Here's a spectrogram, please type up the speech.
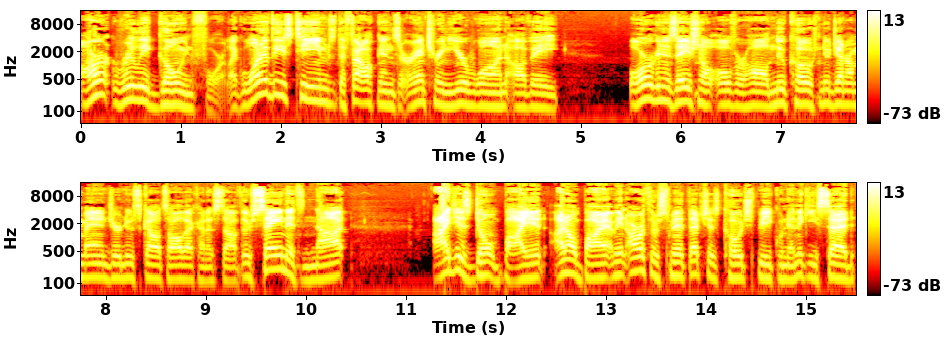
aren't really going for it. Like one of these teams, the Falcons, are entering year one of a organizational overhaul, new coach, new general manager, new scouts, all that kind of stuff. They're saying it's not I just don't buy it. I don't buy it. I mean, Arthur Smith, that's just coach speak when I think he said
